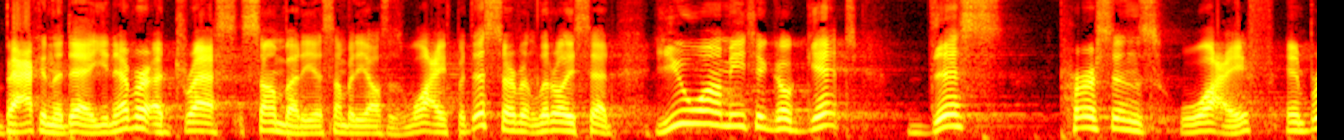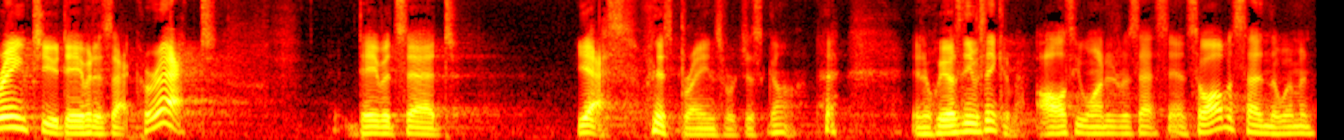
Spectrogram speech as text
back in the day, you never address somebody as somebody else's wife. But this servant literally said, You want me to go get this person's wife and bring to you. David, is that correct? David said, Yes. His brains were just gone. and he wasn't even thinking about it. All he wanted was that sin. So all of a sudden, the woman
